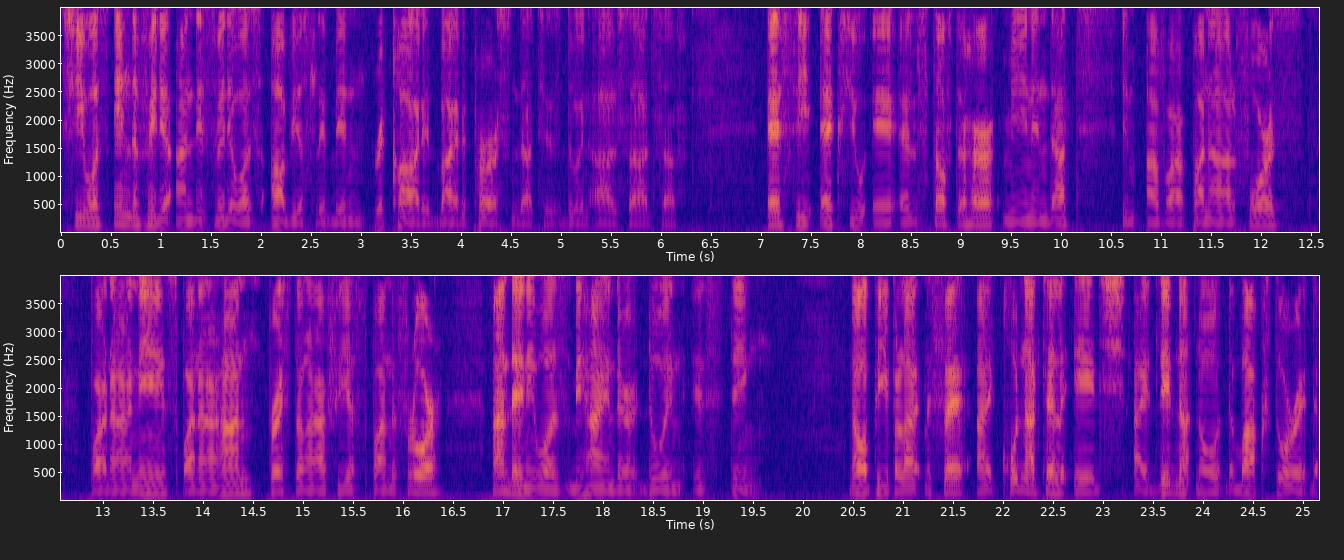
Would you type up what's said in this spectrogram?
she was in the video and this video was obviously been recorded by the person that is doing all sorts of S-C-X-U-A-L stuff to her, meaning that him have her on all fours, on her knees, on her hand, pressed on her face on the floor, and then he was behind her doing his thing. Now, people like me say, I could not tell the age. I did not know the backstory, the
